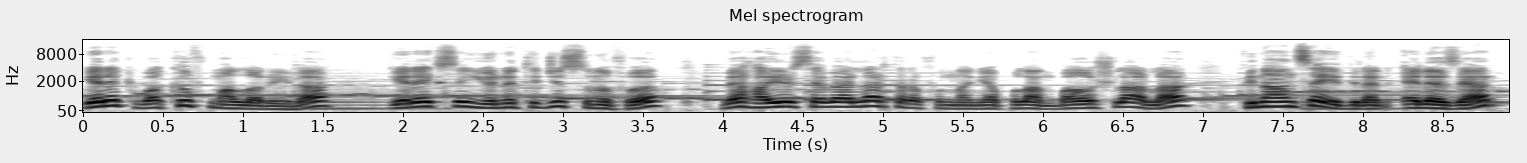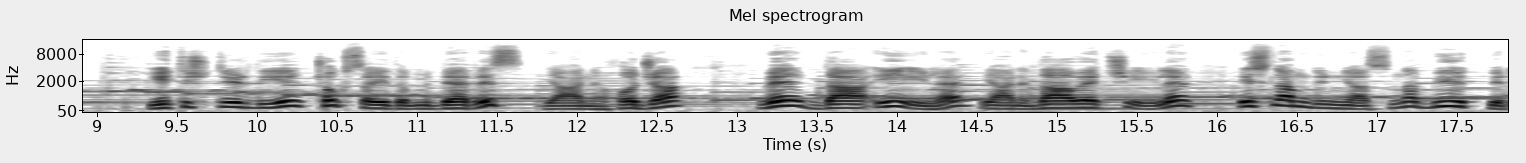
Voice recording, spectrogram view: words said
gerek vakıf mallarıyla gerekse yönetici sınıfı ve hayırseverler tarafından yapılan bağışlarla finanse edilen Elezer, yetiştirdiği çok sayıda müderris yani hoca ve dai ile yani davetçi ile İslam dünyasında büyük bir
